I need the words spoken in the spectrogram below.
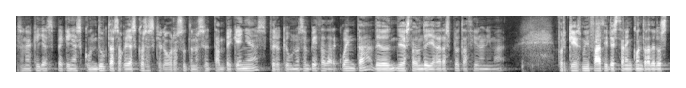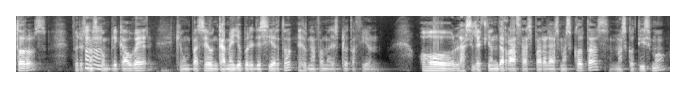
Son aquellas pequeñas conductas o aquellas cosas que luego resultan no ser tan pequeñas, pero que uno se empieza a dar cuenta de, dónde, hasta dónde llega la explotación animal. Porque es muy fácil estar en contra de los toros, pero es más complicado ver que un paseo en camello por el desierto es una forma de explotación. O la selección de razas para las mascotas, mascotismo,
